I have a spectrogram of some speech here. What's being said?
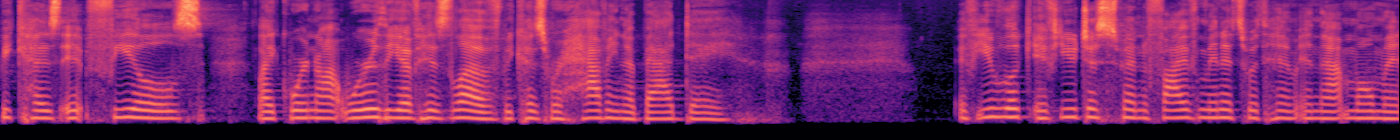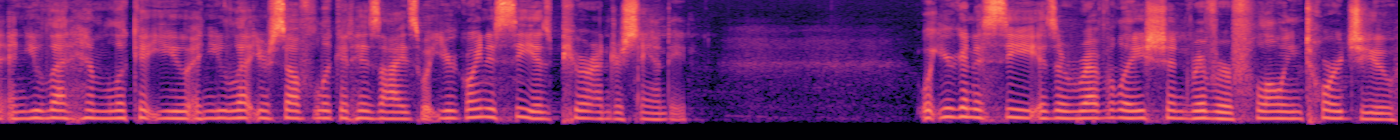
because it feels like we're not worthy of his love because we're having a bad day. If you look if you just spend 5 minutes with him in that moment and you let him look at you and you let yourself look at his eyes, what you're going to see is pure understanding. What you're going to see is a revelation river flowing towards you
